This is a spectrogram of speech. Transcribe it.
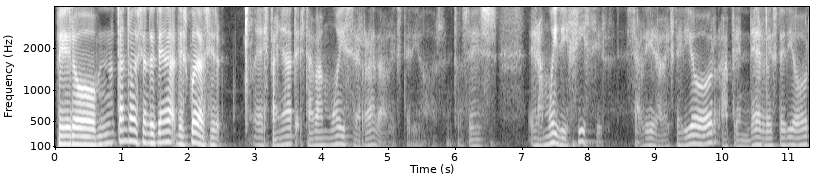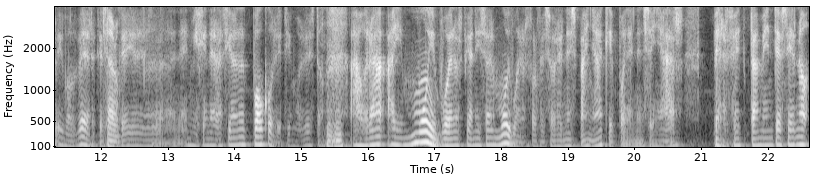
Pero no tanto cuestión de, de escuela, es decir, España estaba muy cerrada al exterior. Entonces era muy difícil salir al exterior, aprender el exterior y volver. Que claro. que eh, en mi generación pocos hicimos esto. Ahora hay muy buenos pianistas, muy buenos profesores en España que pueden enseñar perfectamente. Es decir, no,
